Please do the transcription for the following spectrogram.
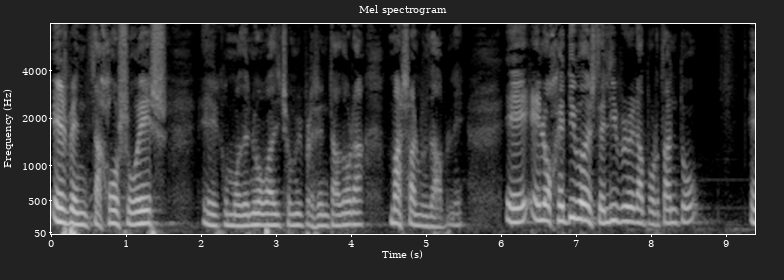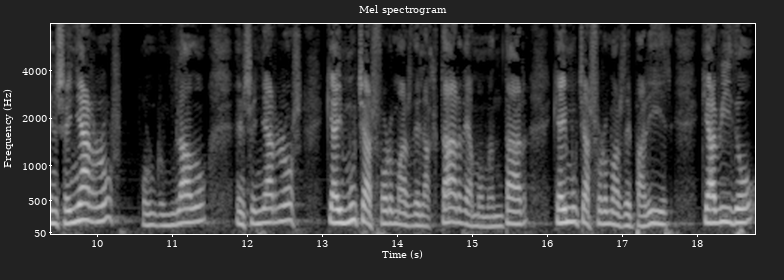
es ventajoso, es, eh, como de nuevo ha dicho mi presentadora, más saludable. Eh, el objetivo de este libro era, por tanto, enseñarnos, por un lado, enseñarnos que hay muchas formas de lactar, de amamantar, que hay muchas formas de parir, que ha habido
